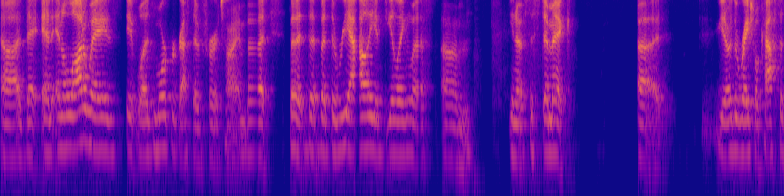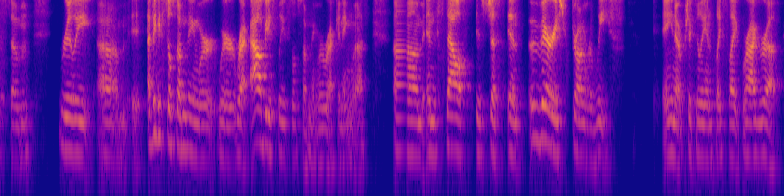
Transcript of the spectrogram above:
Uh, that and in a lot of ways, it was more progressive for a time, but but the but the reality of dealing with um, you know systemic, uh, you know, the racial caste system really um, it, i think it's still something we're we're re- obviously still something we're reckoning with. Um, and the south is just in a very strong relief you know particularly in a place like where i grew up.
